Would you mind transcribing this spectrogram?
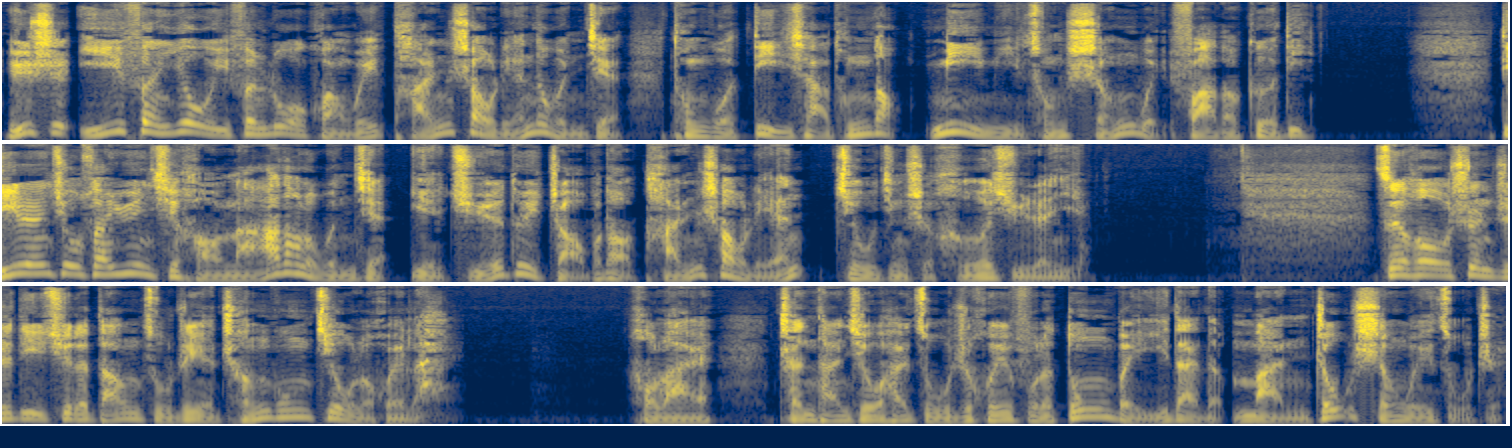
于是，一份又一份落款为谭少莲的文件，通过地下通道秘密从省委发到各地。敌人就算运气好拿到了文件，也绝对找不到谭少莲究竟是何许人也。最后，顺直地区的党组织也成功救了回来。后来，陈潭秋还组织恢复了东北一带的满洲省委组织，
